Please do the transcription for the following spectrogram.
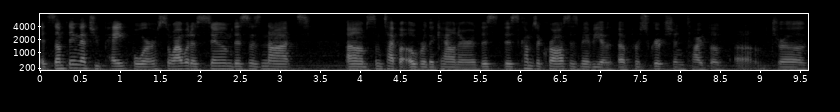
It's something that you pay for. So I would assume this is not um, some type of over-the-counter. This this comes across as maybe a, a prescription type of um, drug.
